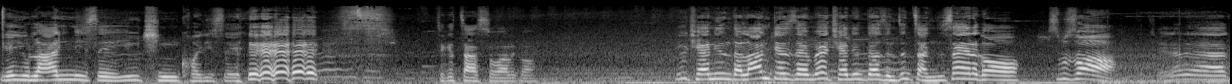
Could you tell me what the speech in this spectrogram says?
也有懒的噻，也有勤快的噻。这个咋说啊？那个有钱的人倒懒点噻，没有钱的人都要认真挣噻，那个是不是啊？现在呢，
